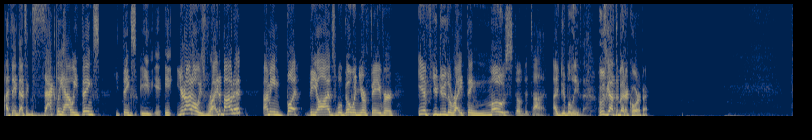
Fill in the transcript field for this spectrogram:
i think that's exactly how he thinks he thinks he, he, you're not always right about it. I mean, but the odds will go in your favor if you do the right thing most of the time. I do believe that. Who's got the better quarterback?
